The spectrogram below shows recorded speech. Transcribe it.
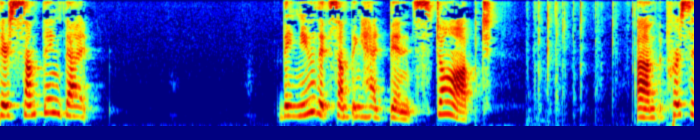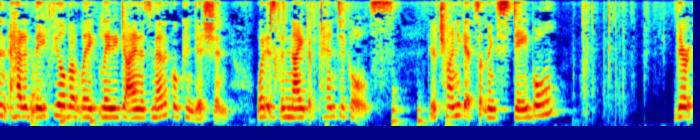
there's something that they knew that something had been stopped. Um, the person, how did they feel about Lady Diana's medical condition? What is the Knight of Pentacles? They're trying to get something stable. They're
